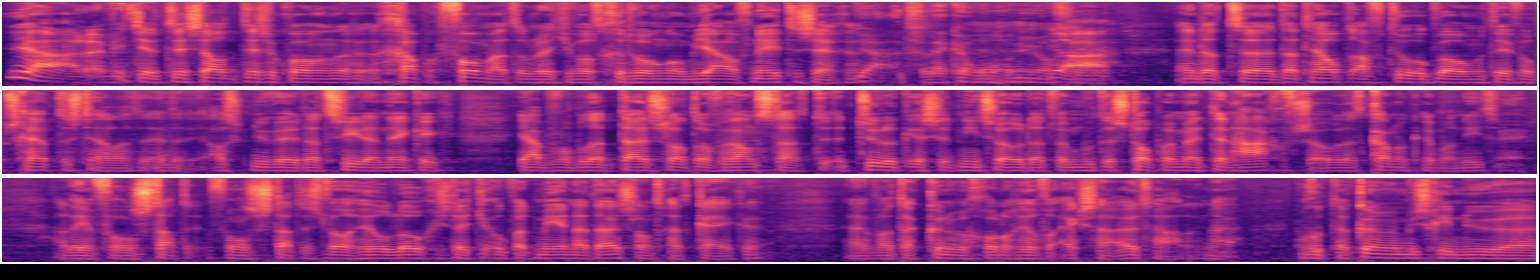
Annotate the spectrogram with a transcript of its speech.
Ja, nou, weet je, het is, al, het is ook wel een, eh, grappig format, omdat je wordt gedwongen om ja of nee te zeggen. Ja, het is lekker ongenuanceerd. Ja, en dat, eh, dat helpt af en toe ook wel om het even op scherp te stellen. En als ik nu weer dat zie, dan denk ik, ja, bijvoorbeeld dat Duitsland of Randstad. Natuurlijk is het niet zo dat we moeten stoppen met Den Haag of zo. Dat kan ook helemaal niet. Alleen voor, ons stad, voor onze stad is het wel heel logisch dat je ook wat meer naar Duitsland gaat kijken. Eh, want daar kunnen we gewoon nog heel veel extra uithalen. Nou, maar goed, daar kunnen we misschien nu eh,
